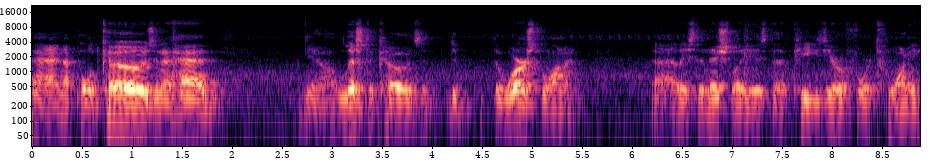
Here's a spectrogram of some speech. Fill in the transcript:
and I pulled codes and it had you know a list of codes. The, the, the worst one uh, at least initially is the P0420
